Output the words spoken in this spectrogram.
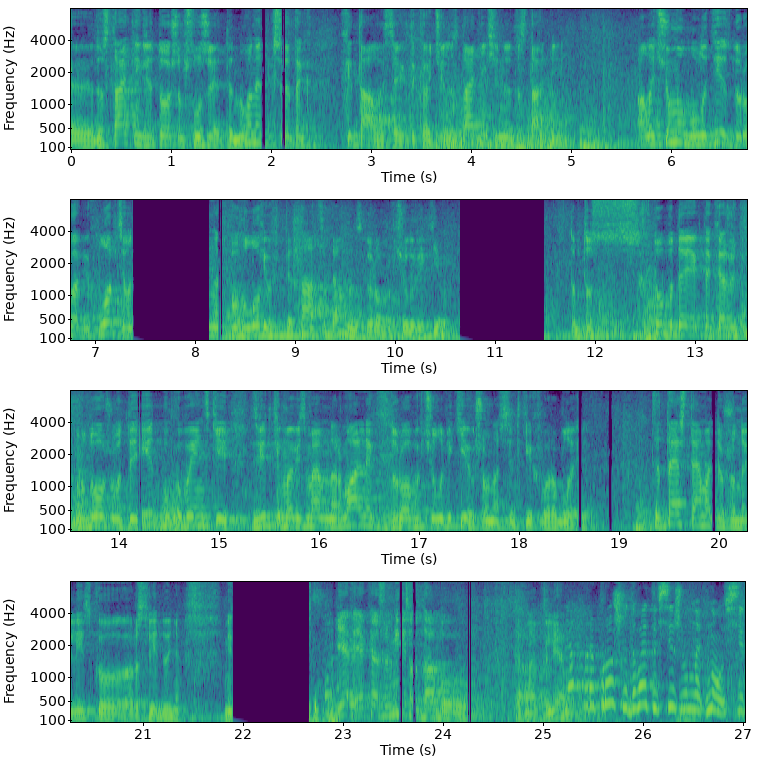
е, достатній для того, щоб служити. Ну вони так ще так хиталися, як така, чи достатній, чи недостатній. Але чому молоді, здорові хлопці, вони на поголовків 15, да, у нас здорових чоловіків? Тобто, хто буде, як так кажуть, продовжувати рід Буковинський, звідки ми візьмемо нормальних здорових чоловіків, якщо у нас всі такі хворобливі? Це теж тема для журналістського розслідування. Я, я кажу, Міша, да, бо я на колегу. Я перепрошую, давайте всі журнал... ну, всі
